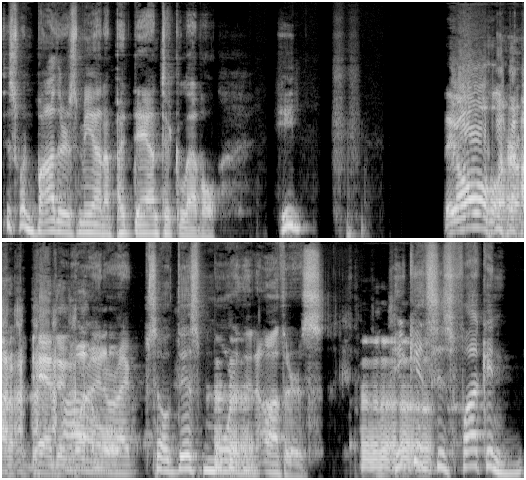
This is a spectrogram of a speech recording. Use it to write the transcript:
this one bothers me on a pedantic level. He They all are on a pedantic all right, level. all right. So this more than others. He gets his fucking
